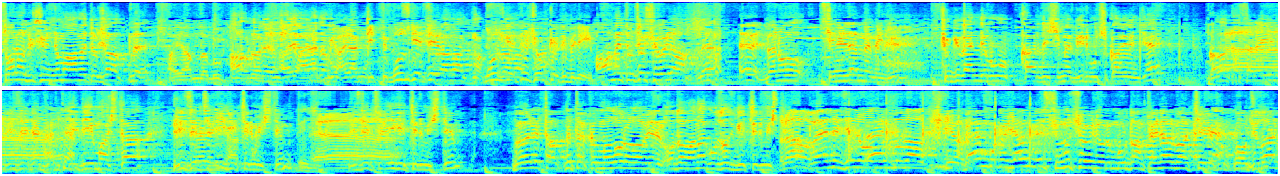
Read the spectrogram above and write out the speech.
Sonra düşündüm Ahmet Hoca haklı. Ayağımda bu Haklı. orada hiç Ayağına ayak, da bir baktım. ayak gitti. Buz getir. Kusura bakma, Buz kusura getir bakma. çok kötü bileyim. Ahmet Hoca şöyle haklı. Evet ben o sinirlenmemeliyim. Çünkü ben de bu kardeşime bir buçuk ay önce Galatasaray'ın Rize'de dört yediği maçta Rize çayı getirmiştim. Rize çayı getirmiştim. Böyle tatlı takılmalar olabilir. O da bana gazoz getirmişti. Bravo ben de senin olgunluğunu alkışlıyorum. Ben bunu yalnız şunu söylüyorum buradan Fenerbahçeli futbolcular.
